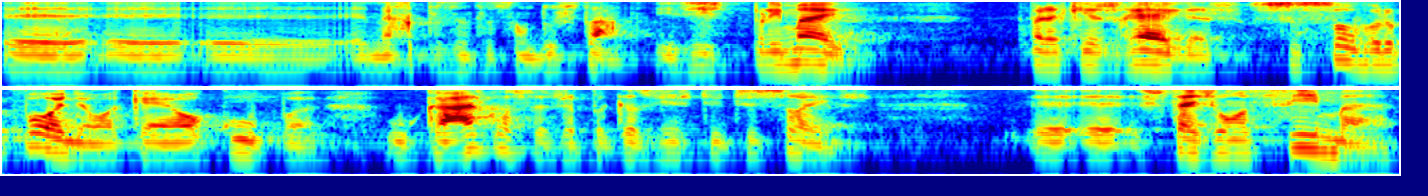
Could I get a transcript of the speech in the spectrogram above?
eh, eh, eh, na representação do Estado. Existe primeiro para que as regras se sobreponham a quem ocupa o cargo, ou seja, para que as instituições eh, eh, estejam acima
